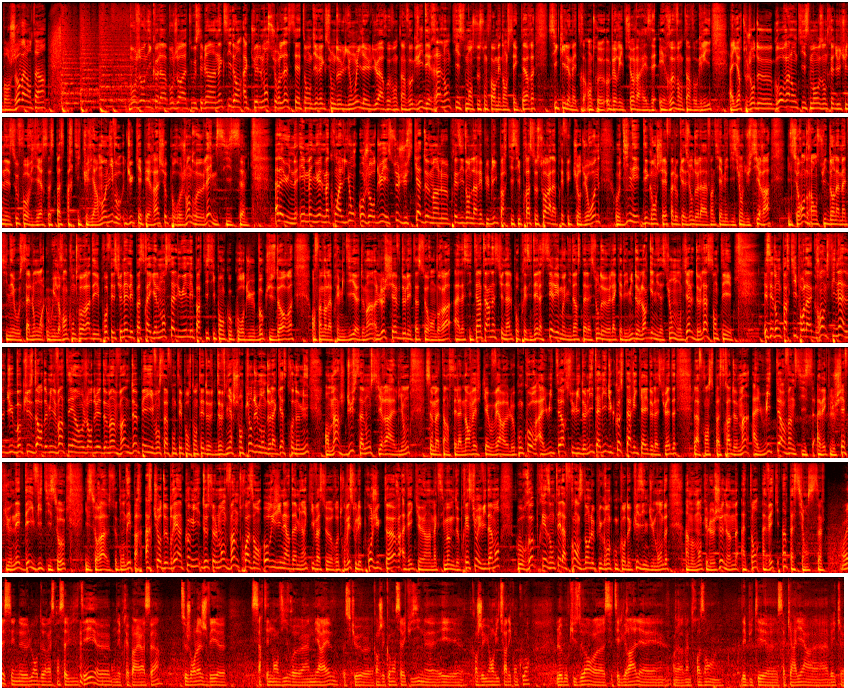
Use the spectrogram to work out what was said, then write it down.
Bonjour Valentin. Bonjour Nicolas, bonjour à tous. Eh bien, un accident actuellement sur l'A7 en direction de Lyon. Il a eu lieu à Reventin-Vaugry. Des ralentissements se sont formés dans le secteur. 6 km entre Auberive-sur-Varèse et Reventin-Vaugry. Ailleurs, toujours de gros ralentissements aux entrées du tunnel sous Fourvière. Ça se passe particulièrement au niveau du Quai pour rejoindre la M6. À la une, Emmanuel Macron à Lyon aujourd'hui et ce jusqu'à demain. Le président de la République participera ce soir à la préfecture du Rhône au dîner des grands chefs à l'occasion de la 20e édition du CIRA. Il se rendra ensuite dans la matinée au salon où il rencontrera des professionnels et passera également saluer les participants au concours du Bocuse d'Or. Enfin, dans l'après-midi, demain, le chef de l'État se rendra à la Cité internationale pour présider la cérémonie d'installation de l'Académie de l'Organisation mondiale de la santé. Et c'est donc parti pour la grande finale du Bocuse d'Or 2021. Aujourd'hui et demain, 22 pays vont s'affronter pour tenter de devenir champion du monde de la gastronomie en marge du Salon Syrah à Lyon. Ce matin, c'est la Norvège qui a ouvert le concours à 8h, suivi de l'Italie, du Costa Rica et de la Suède. La France passera demain à 8h26 avec le chef lyonnais David Tissot. Il sera secondé par Arthur Debré, un commis de seulement 23 ans, originaire d'Amiens, qui va se retrouver sous les projecteurs avec un maximum de pression évidemment pour représenter la France dans le plus grand concours de cuisine du monde. Un moment que le jeune homme attend avec impatience. Oui, c'est une lourde responsabilité. Euh, on est préparé à ça. Ce jour-là, je vais euh, certainement vivre un de mes rêves parce que euh, quand j'ai commencé la cuisine et quand j'ai eu envie de faire des concours, le Bocuse d'Or, c'était le Graal. Et, voilà, 23 ans, débuter sa carrière avec,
